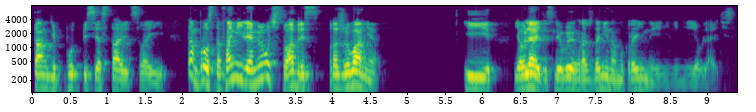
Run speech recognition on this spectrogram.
там, где подписи оставить свои. Там просто фамилия, имя, отчество, адрес проживания. И являетесь ли вы гражданином Украины или не являетесь.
